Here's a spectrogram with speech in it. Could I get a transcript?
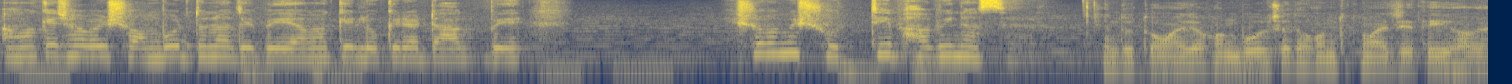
আমাকে সবাই সম্বর্ধনা দেবে আমাকে লোকেরা ডাকবে। এসব আমি সত্যি ভাবি না স্যার। কিন্তু তোমায় যখন বলছে তখন তো তোমায় যেতেই হবে।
